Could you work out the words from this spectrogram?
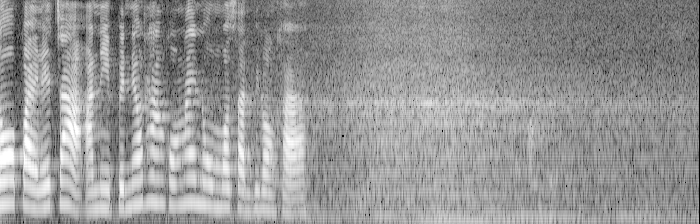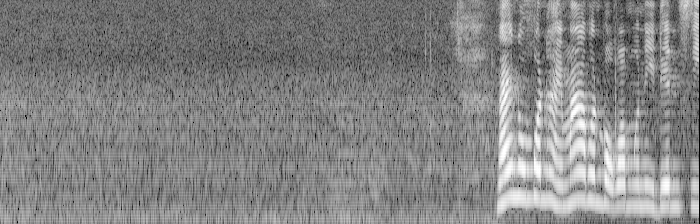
ต่อไปเลยจ้าอันนี้เป็นแนวทางของนายนุ่มวสันพี่น้องคะ นายหนุ่มเพิ่นให้มาเพิ่นบอกว่ามือนี้เดนซี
